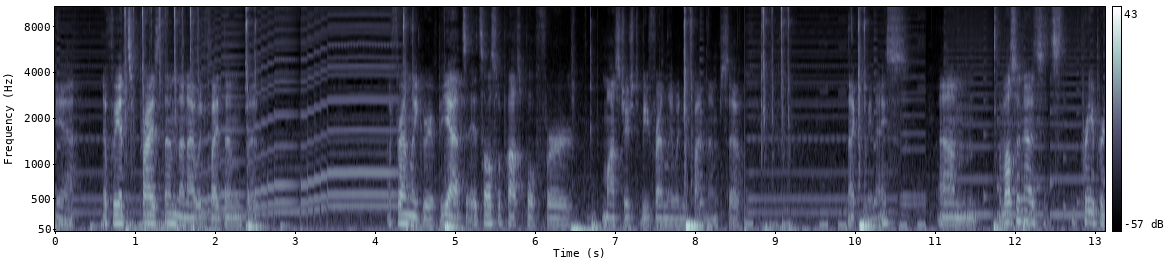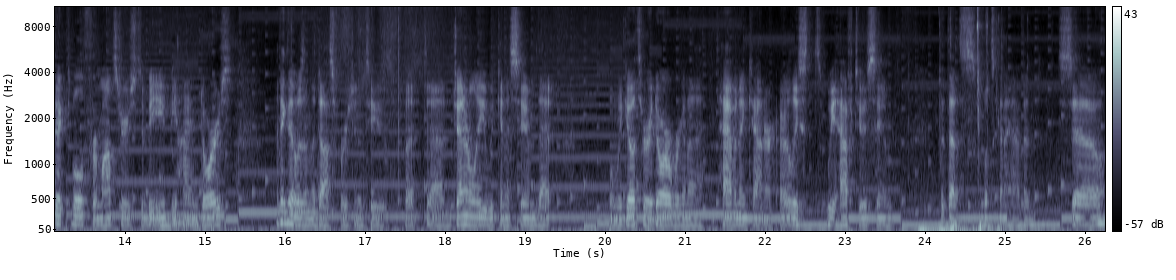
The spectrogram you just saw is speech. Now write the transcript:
Yeah. If we had surprised them, then I would fight them, but... A friendly group. Yeah, it's, it's also possible for monsters to be friendly when you find them, so... That can be nice. Um, I've also noticed it's pretty predictable for monsters to be behind doors. I think that was in the DOS version too, but uh, generally we can assume that when we go through a door we're gonna have an encounter, or at least we have to assume that that's what's gonna happen. So,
